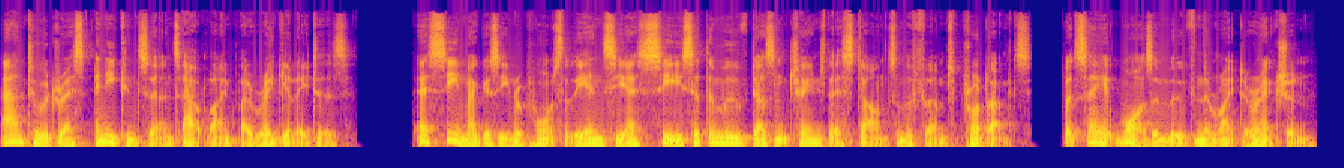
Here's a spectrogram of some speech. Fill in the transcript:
and to address any concerns outlined by regulators. SC magazine reports that the NCSC said the move doesn't change their stance on the firm's products, but say it was a move in the right direction.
